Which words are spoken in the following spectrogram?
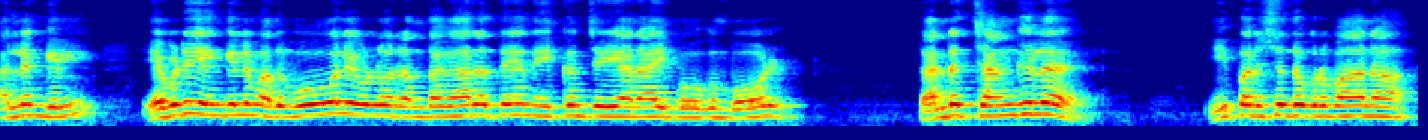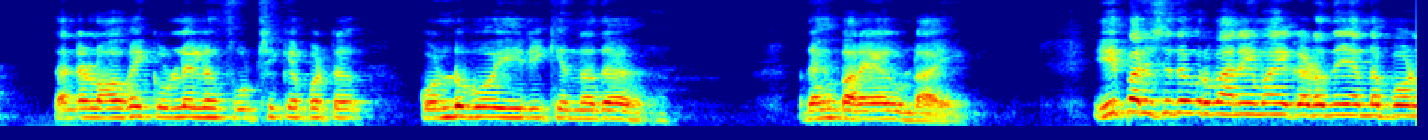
അല്ലെങ്കിൽ എവിടെയെങ്കിലും അതുപോലെയുള്ള ഒരു അന്ധകാരത്തെ നീക്കം ചെയ്യാനായി പോകുമ്പോൾ തന്റെ ചങ്കിൽ ഈ പരിശുദ്ധ കുർബാന തന്റെ ലോഹയ്ക്കുള്ളിൽ സൂക്ഷിക്കപ്പെട്ട് കൊണ്ടുപോയിരിക്കുന്നത് അദ്ദേഹം പറയുകയുണ്ടായി ഈ പരിശുദ്ധ കുർബാനയുമായി കടന്നു ചെന്നപ്പോൾ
